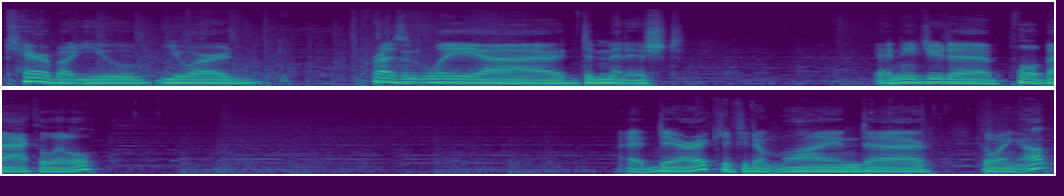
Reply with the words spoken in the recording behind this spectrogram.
care about you. You are presently uh, diminished. I need you to pull back a little. Uh, Derek, if you don't mind uh, going up.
